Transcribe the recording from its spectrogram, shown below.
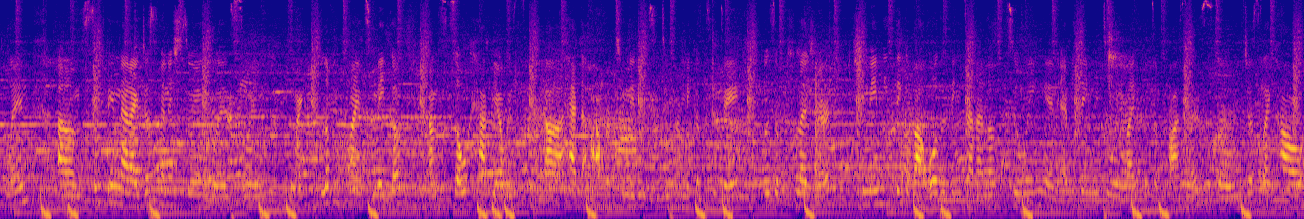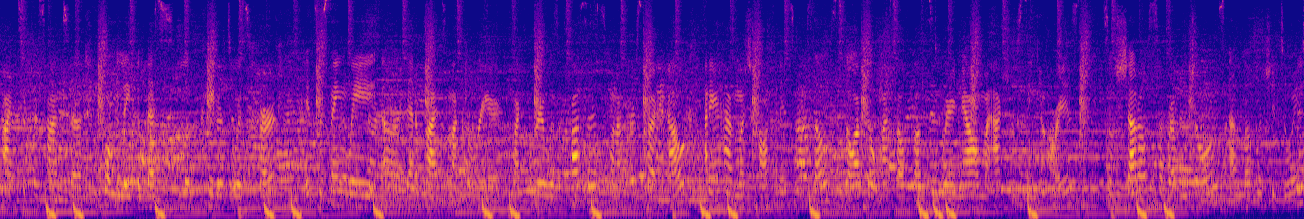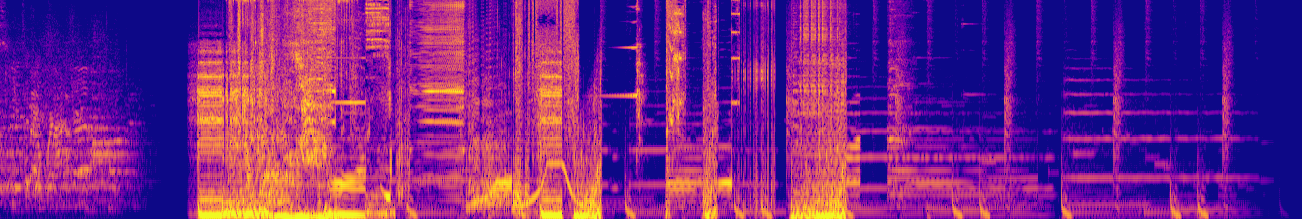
Brooklyn. Um, something that I just finished doing was doing my lovely client's makeup. I'm so happy I was uh, had the opportunity to do her makeup today. It was a pleasure. She made me think about all the things that I love doing and everything we do in life is a process. So just like how I took the time to formulate the best process. When I first started out, I didn't have much confidence in myself, so I built myself up to where now I'm an actual senior artist. So shout out to Rebel Jones. I love what you're doing.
